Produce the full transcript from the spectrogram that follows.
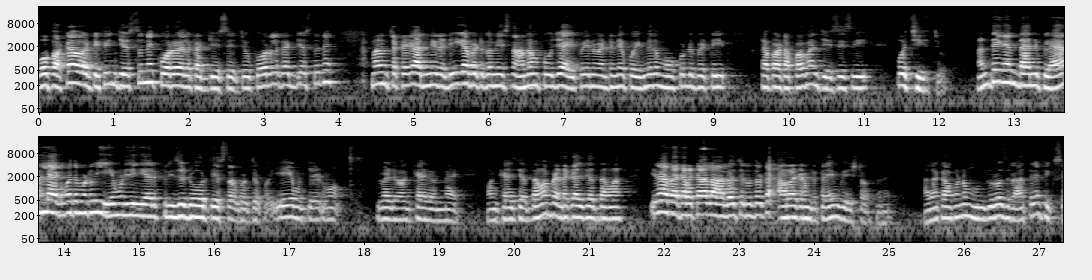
ఓ పక్క టిఫిన్ చేస్తూనే కూరగాయలు కట్ చేసేయచ్చు. కూరలు కట్ చేస్తూనే మనం చక్కగా అన్నీ రెడీగా పెట్టుకొని స్నానం పూజ అయిపోయిన వెంటనే పొయ్యి మీద మూకుళ్ళు పెట్టి టపా టపామని చేసేసి వచ్చేయచ్చు. అంతేగాని దాని ప్లాన్ లేకపోతే మటుకు ఏముడు చేయాలి ఫ్రిడ్జ్ డోర్ తీస్తాం కొంచెం. ఏమిటి చేయడమో? ఇవాళ వంకాయలు ఉన్నాయి. వంకాయలు చేద్దామా? బెండకాయలు చేద్దామా? ఇలా రకరకాల ఆలోచనలతోటి అరగంట టైం వేస్ట్ అవుతుంది. అలా కాకుండా ముందు రోజు రాత్రే ఫిక్స్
